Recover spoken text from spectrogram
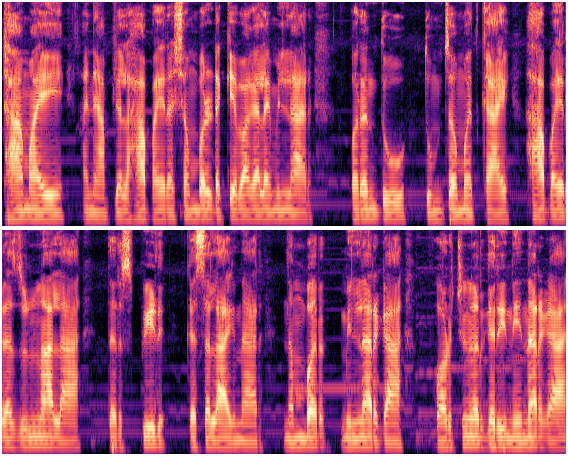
ठाम आहे आणि आपल्याला हा पायरा शंभर टक्के बघायला मिळणार. परंतु तुमचं मत काय? हा पायरा जुळून आला. तर स्पीड कसं लागणार? नंबर मिळणार का? फॉर्च्युनर घरी नेणार का?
